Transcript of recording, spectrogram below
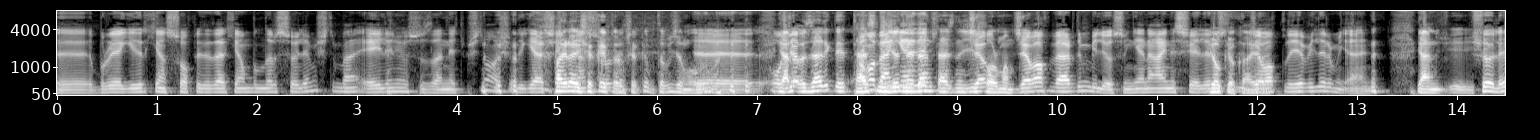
e, buraya gelirken sohbet ederken bunları söylemiştim. Ben eğleniyorsun zannetmiştim ama şimdi gerçekten... hayır hayır şaka sordum. yapıyorum şaka tabii canım olur mu? Ee, yani özellikle tersinice neden tersiniceyi cev sormam. Cevap verdim biliyorsun. Gene aynı şeyleri yok, yok, hayır, cevaplayabilirim yani. yani e, şöyle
